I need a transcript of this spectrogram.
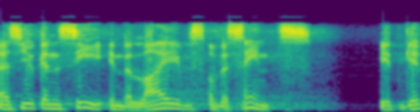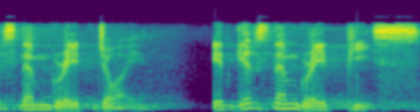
as you can see in the lives of the saints, it gives them great joy. It gives them great peace.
